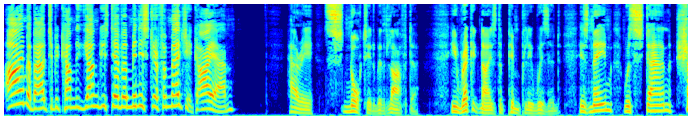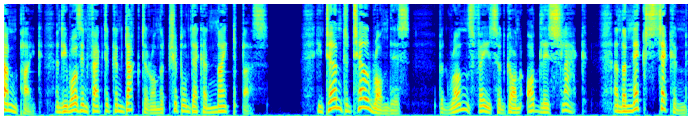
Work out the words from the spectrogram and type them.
I'm about to become the youngest ever Minister for Magic, I am. Harry snorted with laughter. He recognized the pimply wizard. His name was Stan Shunpike, and he was in fact a conductor on the triple-decker night bus. He turned to tell Ron this, but Ron's face had gone oddly slack, and the next second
